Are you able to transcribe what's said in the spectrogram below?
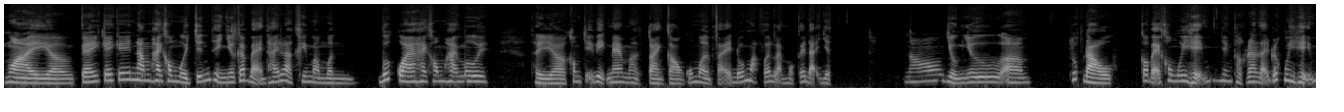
ngoài uh, cái cái cái năm 2019 thì như các bạn thấy là khi mà mình bước qua 2020 thì ờ, không chỉ Việt Nam mà toàn cầu của mình phải đối mặt với lại một cái đại dịch. Nó dường như uh, lúc đầu có vẻ không nguy hiểm nhưng thực ra lại rất nguy hiểm.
